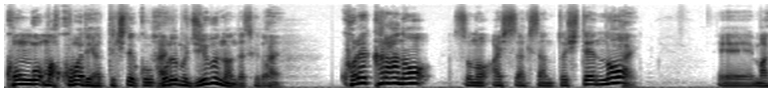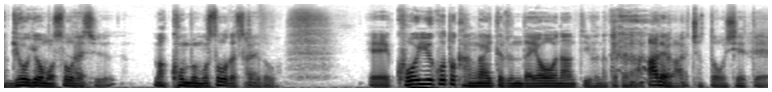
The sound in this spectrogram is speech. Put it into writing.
今後まあここまでやってきてこはい。これでも十分なんですけど、はい。これからのその足崎さんとしての、はい。えーまあ、漁業もそうです、まあ、昆布もそうですけれど、えーこういうこと考えてるんだよなんていうふうなことがあればちょっと教えて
